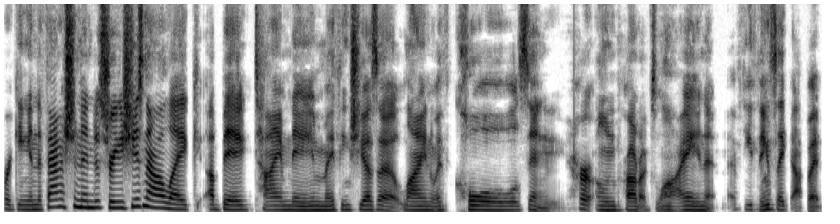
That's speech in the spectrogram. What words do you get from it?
working in the fashion industry. She's now like a big time name. I think she has a line with Kohl's and her own product line and a few things like that. But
